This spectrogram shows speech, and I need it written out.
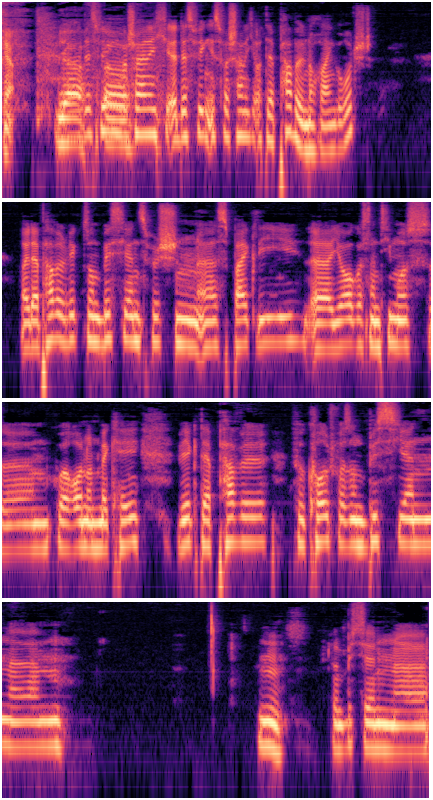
Ja. Ja, Äh, deswegen äh, wahrscheinlich, äh, deswegen ist wahrscheinlich auch der Pavel noch reingerutscht. Weil der Pavel wirkt so ein bisschen zwischen äh, Spike Lee, äh, Yorgos Lantimos, ähm, Cuaron und McKay, wirkt der Pavel für Cold War so ein bisschen, ähm, hm, so ein bisschen äh,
